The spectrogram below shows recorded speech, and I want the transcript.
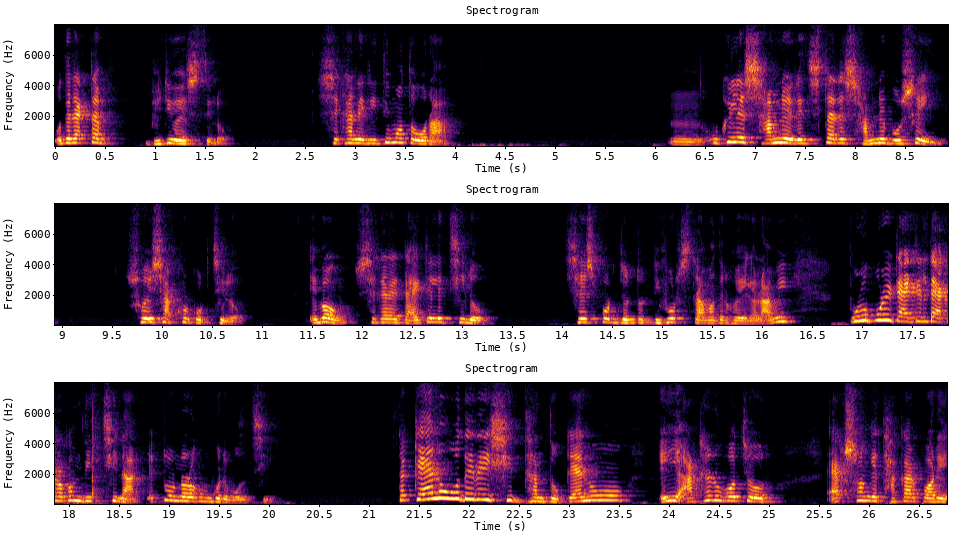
ওদের একটা ভিডিও এসেছিল। সেখানে রীতিমতো ওরা উকিলের সামনে, রেজিস্টারের সামনে বসেই সই স্বাক্ষর করছিল এবং সেখানে টাইটেলে ছিল, শেষ পর্যন্ত ডিভোর্সটা আমাদের হয়ে গেল। আমি পুরোপুরি টাইটেলটা একরকম দিচ্ছি না, একটু অন্যরকম করে বলছি। তা কেন ওদের এই সিদ্ধান্ত? কেন এই আঠারো বছর একসঙ্গে থাকার পরে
